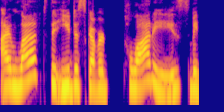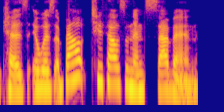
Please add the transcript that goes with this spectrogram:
I loved that you discovered Pilates because it was about 2007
